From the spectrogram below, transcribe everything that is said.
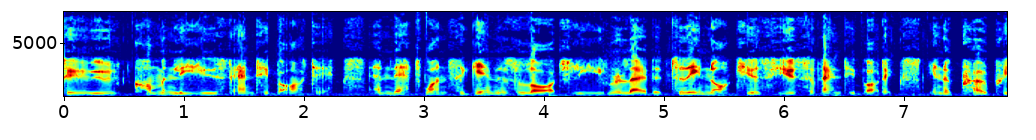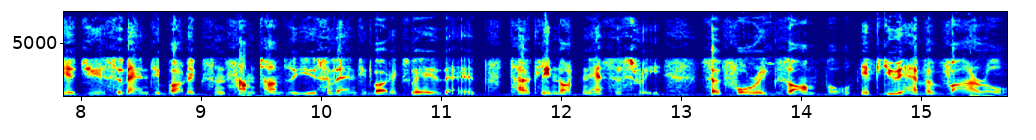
to commonly used antibiotics. And that once again is largely related to the innocuous use of antibiotics, inappropriate use of antibiotics, and sometimes the use of antibiotics where it's totally not necessary. So for example, if you have a viral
